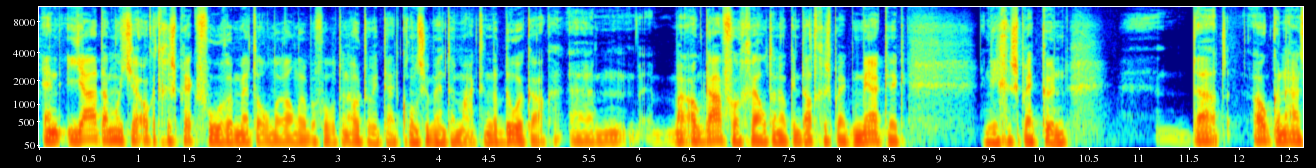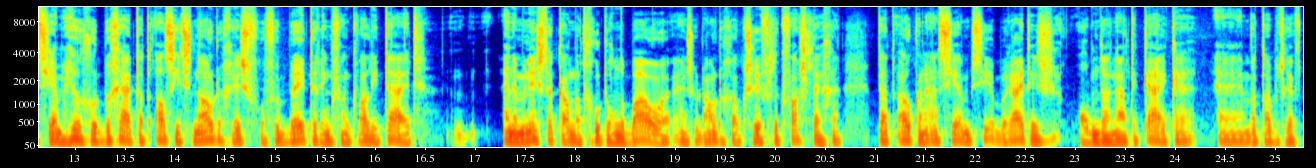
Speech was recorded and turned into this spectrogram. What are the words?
en ja, dan moet je ook het gesprek voeren met onder andere bijvoorbeeld een autoriteit consumentenmarkt. En dat doe ik ook. Ehm, maar ook daarvoor geldt, en ook in dat gesprek merk ik, in die gesprekken, dat ook een ACM heel goed begrijpt dat als iets nodig is voor verbetering van kwaliteit. En de minister kan dat goed onderbouwen en zo nodig ook schriftelijk vastleggen. Dat ook een ACM zeer bereid is om daarnaar te kijken. En wat dat betreft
